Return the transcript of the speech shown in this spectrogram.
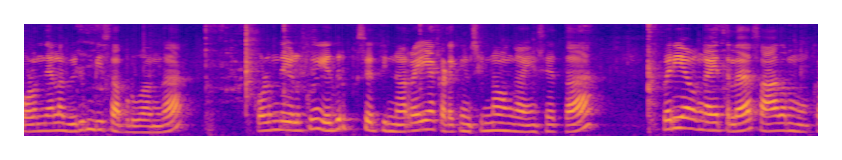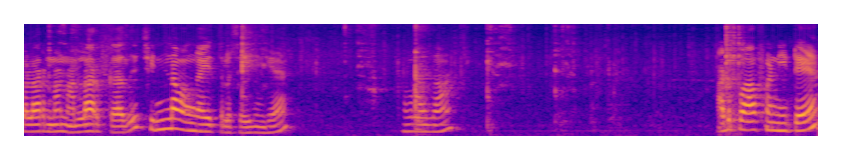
குழந்தையெல்லாம் விரும்பி சாப்பிடுவாங்க. குழந்தைகளுக்கும் எதிர்ப்பு சக்தி நிறைய கிடைக்கும். சின்ன வெங்காயம் சேர்த்தா பெரிய வெங்காயத்தில் சாதம் கலர்னால் நல்லா இருக்காது. சின்ன வெங்காயத்தில் செய்யுங்க. அவ்வளோதான் அடுப்பு ஆஃப் பண்ணிட்டேன்.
